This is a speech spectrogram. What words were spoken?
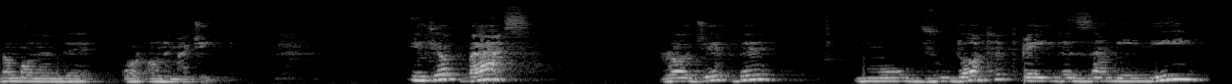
و مانند قرآن مجید. اینجا بحث راجع به موجودات غیر زمینی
